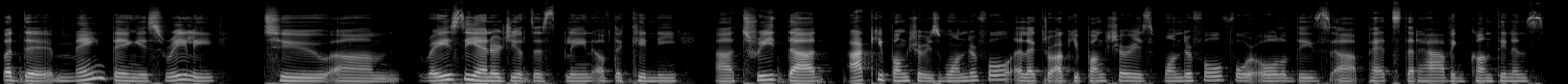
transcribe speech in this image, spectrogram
But the main thing is really to um, raise the energy of the spleen, of the kidney, uh, treat that. Acupuncture is wonderful. Electroacupuncture is wonderful for all of these uh, pets that have incontinence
